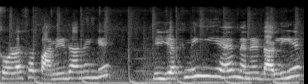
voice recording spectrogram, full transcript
थोड़ा सा पानी डालेंगे। ये यखनी ही है, मैंने डाली है।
